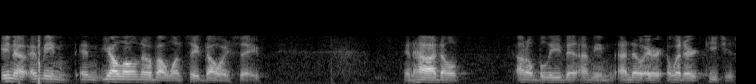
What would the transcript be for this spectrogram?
you know, I mean, and y'all all know about once saved, always saved, and how I don't, I don't believe it. I mean, I know Eric, what Eric teaches,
